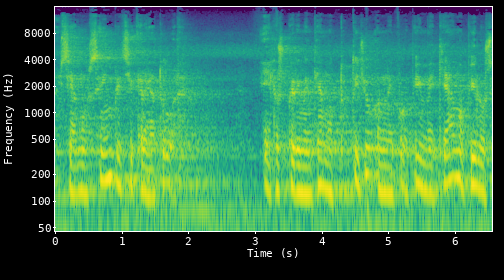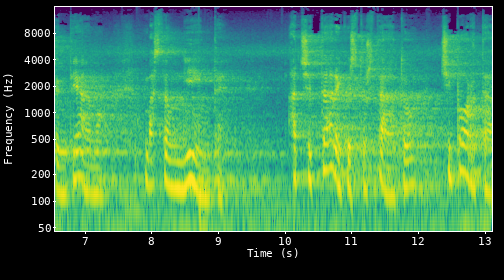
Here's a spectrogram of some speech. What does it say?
Noi siamo semplici creature e lo sperimentiamo tutti i giorni, più invecchiamo più lo sentiamo, basta un niente. Accettare questo stato ci porta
